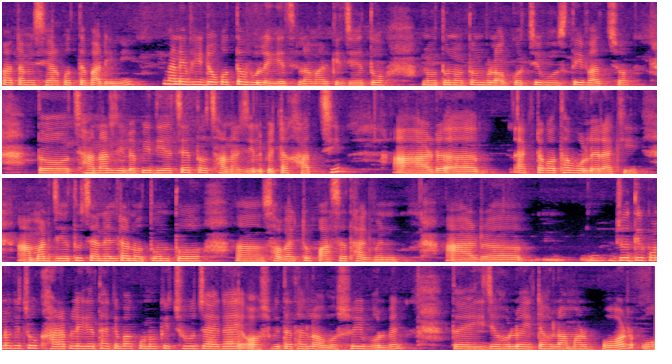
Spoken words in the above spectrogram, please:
বাট আমি শেয়ার করতে পারিনি। মানে ভিডিও করতে ভুলে গেছিলাম আর কি। যেহেতু নতুন নতুন ব্লগ করছি, বুঝতেই পারছ। তো ছানার জিলাপি দিয়েছে, তো ছানার জিলাপিটা খাচ্ছি। আর একটা কথা বলে রাখি, আমার যেহেতু চ্যানেলটা নতুন তো সবাই একটু পাশে থাকবেন। আর যদি কোনো কিছু খারাপ লেগে থাকে বা কোনো কিছু জায়গায় অসুবিধা থাকলে অবশ্যই বলবেন। তো এই যে হলো, এটা হলো আমার বর, ও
